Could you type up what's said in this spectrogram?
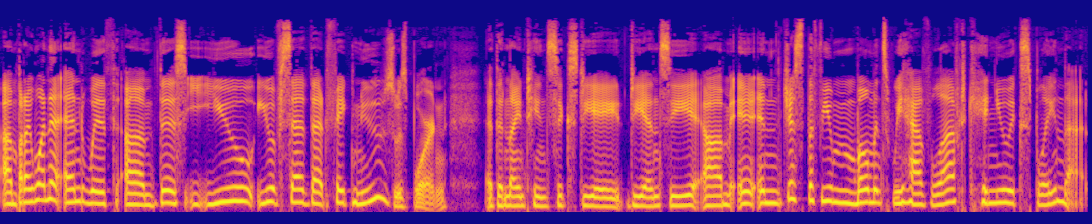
um, but i want to end with um, this. You you have said that fake news was born at the 1968 dnc um, in, in just the few moments we have left can you explain that?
